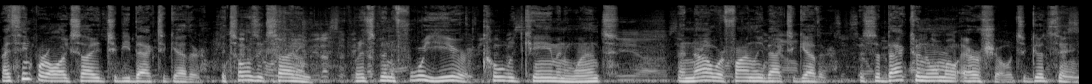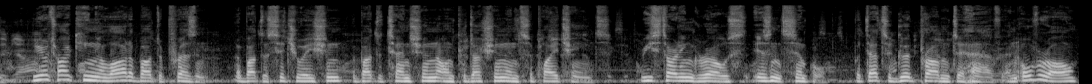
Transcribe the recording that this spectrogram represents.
I think we're all excited to be back together. It's always exciting, but it's been four years. COVID came and went and now we're finally back together. It's a back to normal air show. It's a good thing. We are talking a lot about the present, about the situation, about the tension on production and supply chains. Restarting growth isn't simple, but that's a good problem to have. And overall,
